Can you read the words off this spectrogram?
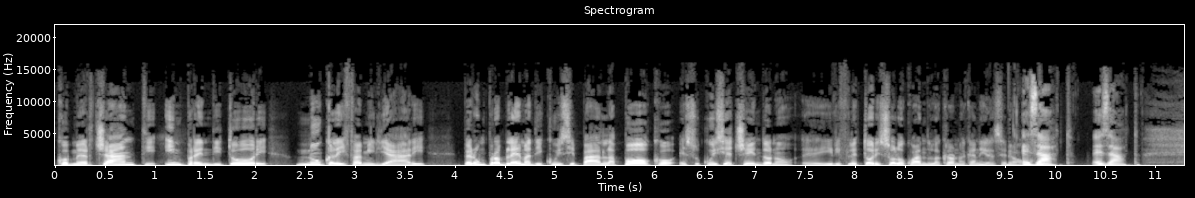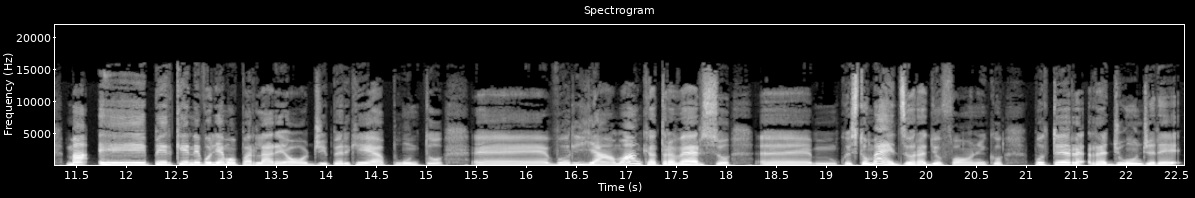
commercianti, imprenditori, nuclei familiari per un problema di cui si parla poco e su cui si accendono eh, i riflettori solo quando la cronaca nera se ne occupa. Esatto, esatto. Ma eh, perché ne vogliamo parlare oggi? Perché appunto eh, vogliamo anche attraverso ehm, questo mezzo radiofonico poter raggiungere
